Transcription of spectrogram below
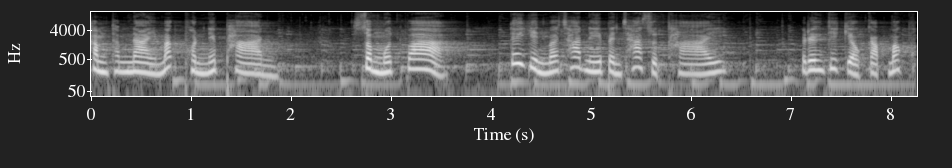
คำทำนายมรรคผลนิพพาน สมมติว่า ได้ยินว่าชาตินี้เป็นชาติสุดท้าย เรื่องที่เกี่ยวกับมรรคผ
